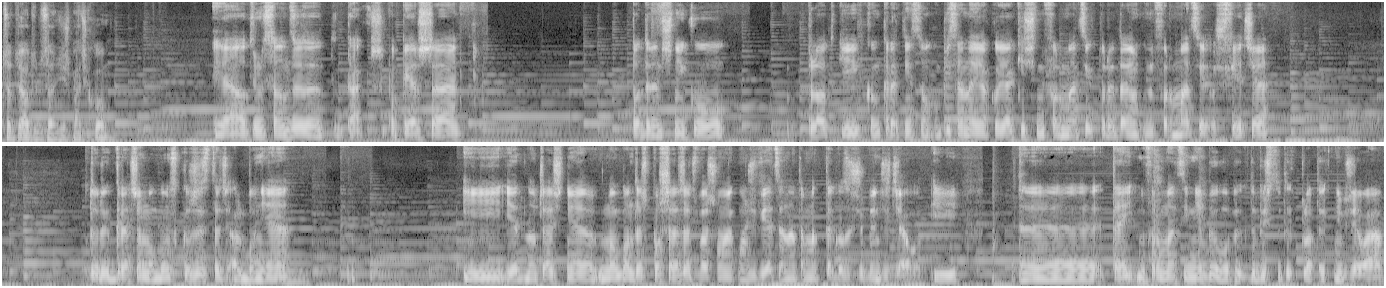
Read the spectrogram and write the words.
co ty o tym sądzisz, Maćku? Ja o tym sądzę tak, że po pierwsze podręczniku plotki konkretnie są opisane jako jakieś informacje, które dają informacje o świecie, których gracze mogą skorzystać albo nie. I jednocześnie mogą też poszerzać waszą jakąś wiedzę na temat tego, co się będzie działo. I e, tej informacji nie byłoby, gdybyś ty tych plotek nie wzięła.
